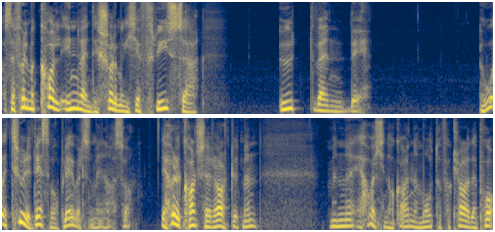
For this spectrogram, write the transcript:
Altså, jeg føler meg kald innvendig selv om jeg ikke fryser utvendig. Jo, jeg tror det er det som er opplevelsen min, altså. Det høres kanskje rart ut, men, men jeg har ikke noen annen måte å forklare det på.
